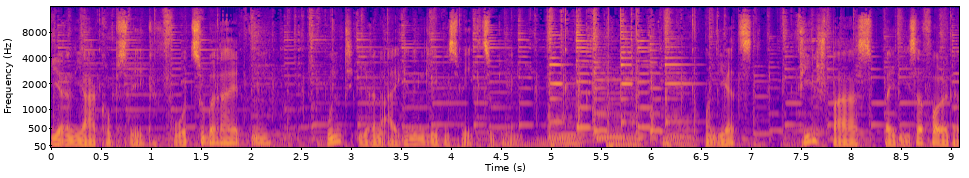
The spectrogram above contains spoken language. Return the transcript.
ihren Jakobsweg vorzubereiten und ihren eigenen Lebensweg zu gehen. Und jetzt viel Spaß bei dieser Folge.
